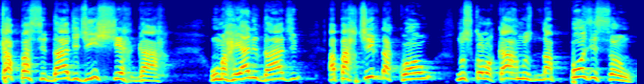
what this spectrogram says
capacidade de enxergar uma realidade a partir da qual nos colocarmos na posição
